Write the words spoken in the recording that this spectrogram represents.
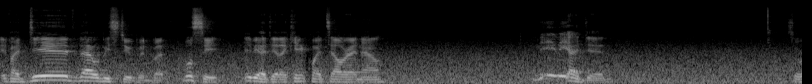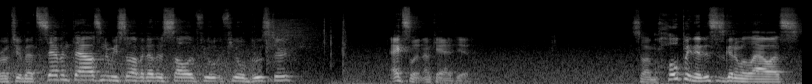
if I did, that would be stupid, but we'll see. Maybe I did. I can't quite tell right now. Maybe I did. So we're up to about 7,000, and we still have another solid fuel, fuel booster. Excellent. Okay, I did. So I'm hoping that this is going to allow us...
